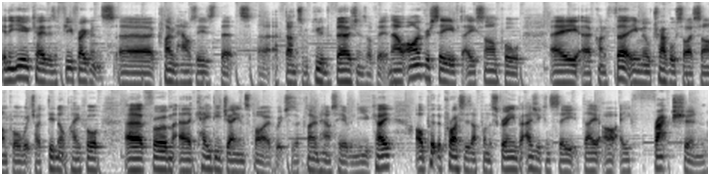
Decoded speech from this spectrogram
In the UK, there's a few fragrance uh, clone houses that uh, have done some good versions of it. Now, I've received a sample a, a, kind of 30 ml travel size sample, which I did not pay for, uh, from uh, KDJ Inspired, which is a clone house here in the UK. I'll put the prices up on the screen, but as you can see, they are a fraction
